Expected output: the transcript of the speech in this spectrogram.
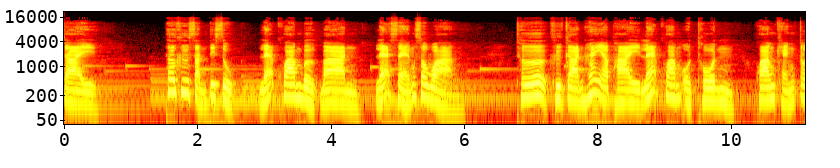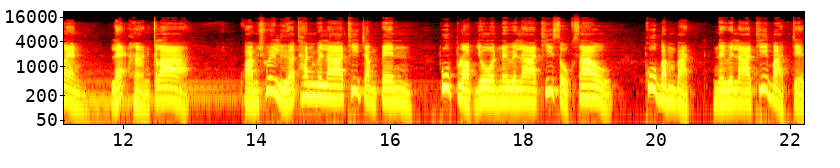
ใจ เธอคือสันติสุขและความเบิกบาน และแสงสว่าง เธอคือการให้อภัยและความอดทน ความแข็งแกร่ง และหานกล้า ความช่วยเหลือทันเวลาที่จำเป็น ผู้ปลอบโยนในเวลาที่โศกเศร้า ผู้บำบัดในเวลาที่บาดเจ็บ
